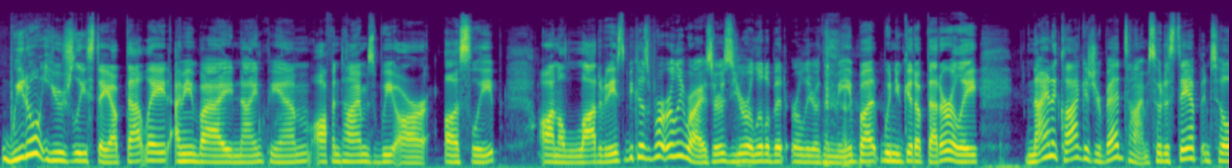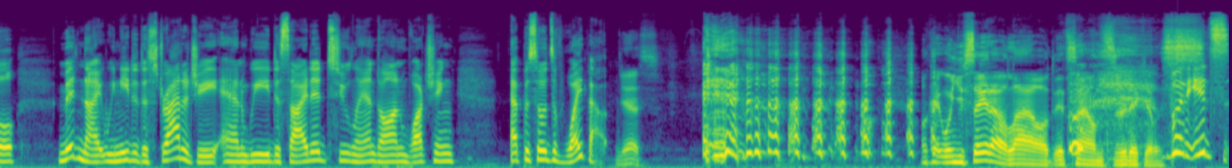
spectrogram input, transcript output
we don't usually stay up that late. I mean, by 9 p.m., oftentimes we are asleep on a lot of days because we're early risers. You're a little bit earlier than me, but when you get up that early, 9 o'clock is your bedtime. So to stay up until midnight, we needed a strategy, and we decided to land on watching episodes of Wipeout. Yes. okay, when you say it out loud, it sounds ridiculous. But it's,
